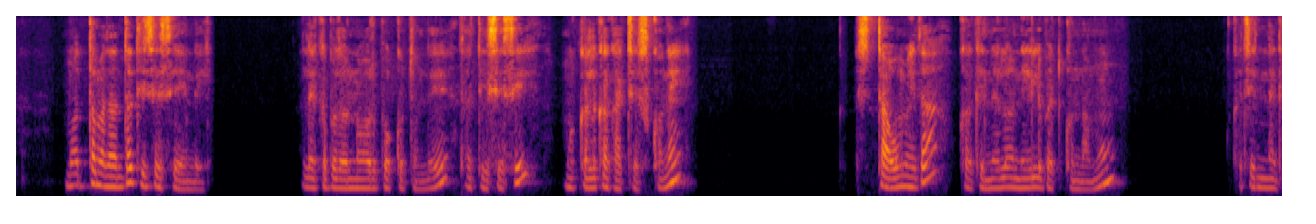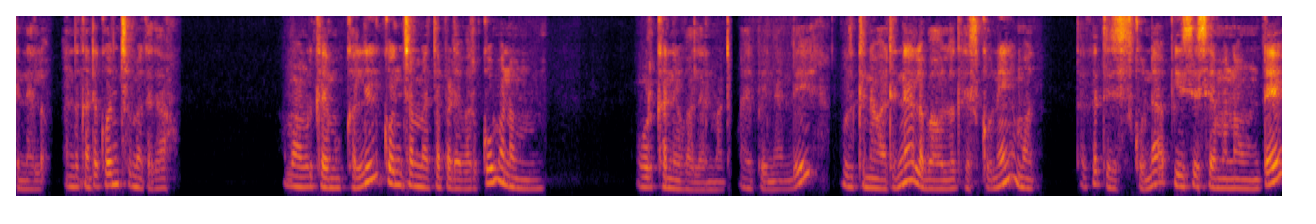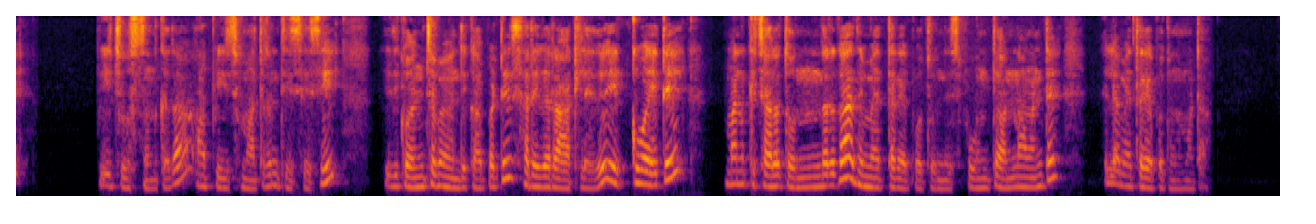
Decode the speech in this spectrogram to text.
మొత్తం అదంతా తీసేసేయండి. లేకపోతే నోరు పొక్కుతుంది. అది తీసేసి ముక్కలుగా కట్ చేసుకొని స్టవ్ మీద ఒక గిన్నెలో నీళ్ళు పెట్టుకుందాము. ఒక చిన్న గిన్నెలో. ఎందుకంటే కొంచెమే కదా. మామిడికాయ ముక్కల్ని కొంచెం మెత్తపడే వరకు మనం ఉడకనివ్వాలన్నమాట. అయిపోయిందండి. ఉడికిన వాటిని అలా బౌల్లోకి వేసుకొని మొత్తగా తీసుకోండి ఆ పీసెస్ ఏమైనా ఉంటే పీచు వస్తుంది కదా ఆ పీచు మాత్రం తీసేసి ఇది కొంచెమే ఉంది కాబట్టి సరిగా రావట్లేదు. ఎక్కువ అయితే మనకి చాలా తొందరగా అది మెత్తగా అయిపోతుంది స్పూన్తో అన్నామంటే ఇలా మెత్తగా అయిపోతుంది అనమాట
